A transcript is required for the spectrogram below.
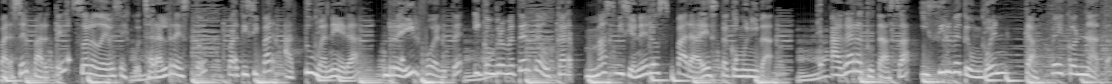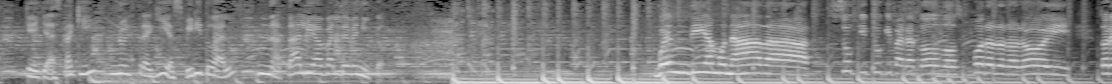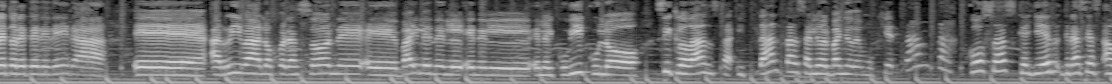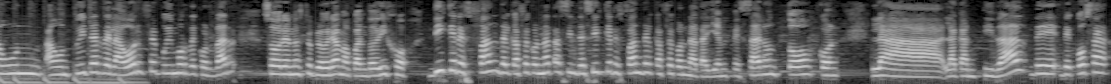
Para ser parte, solo debes escuchar al resto, participar a tu manera, reír fuerte y comprometerte a buscar más misioneros para esta comunidad. Agarra tu taza y sírvete un buen café con nata, que ya está aquí nuestra guía espiritual, Natalia Valdebenito. Buen día, monada. Suki tuki para todos. Bororororoy. Tore tore tererera. Eh, arriba los corazones, eh, baile en el, en, el, en el cubículo, ciclo danza y tantas, salió del baño de mujer, tantas cosas que ayer, gracias a un, a un Twitter de la Orfe, pudimos recordar sobre nuestro programa cuando dijo, di que eres fan del café con nata sin decir que eres fan del café con nata. Y empezaron todos con la, la cantidad de, de cosas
